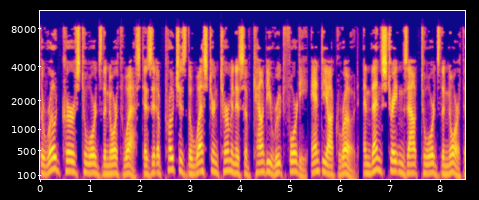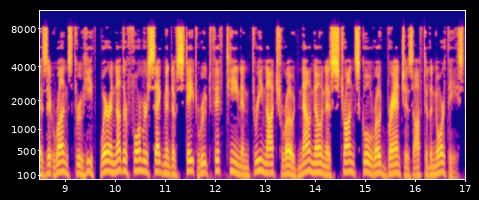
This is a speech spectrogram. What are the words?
the road curves towards the northwest as it approaches the western terminus of County Route 40 Antioch Road, and then straightens out towards the north as it runs through Heath, where another former segment of State Route 15 and Three Notch Road now known as Strawn School Road branches off to the northeast.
